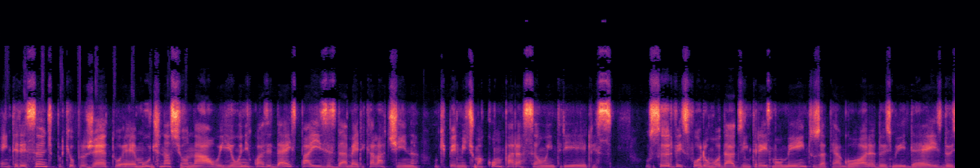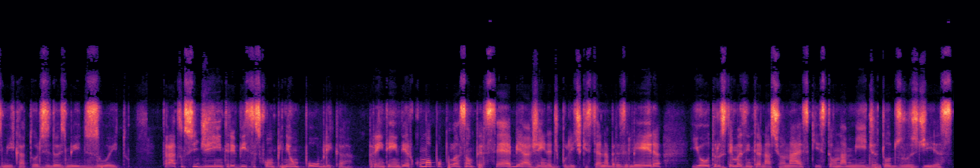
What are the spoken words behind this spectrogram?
É interessante porque o projeto é multinacional e reúne quase 10 países da América Latina, o que permite uma comparação entre eles. Os surveys foram rodados em três momentos até agora: 2010, 2014 e 2018. Tratam-se de entrevistas com opinião pública para entender como a população percebe a agenda de política externa brasileira e outros temas internacionais que estão na mídia todos os dias.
